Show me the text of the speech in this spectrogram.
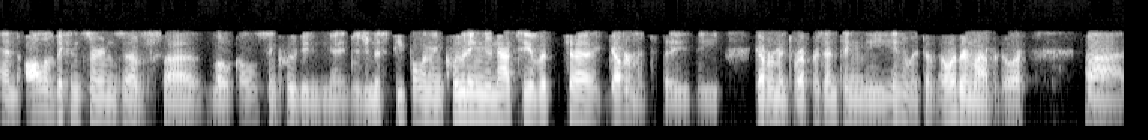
and all of the concerns of uh, locals, including indigenous people and including Nunatsiavut uh, government, the the government representing the Inuit of northern Labrador, uh,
